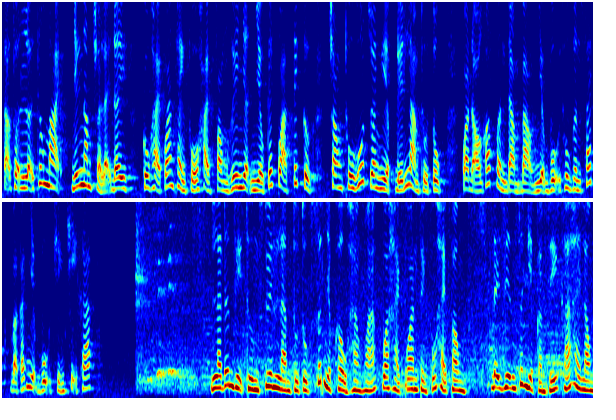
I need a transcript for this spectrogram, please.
tạo thuận lợi thương mại, những năm trở lại đây, Cục Hải quan thành phố Hải Phòng ghi nhận nhiều kết quả tích cực trong thu hút doanh nghiệp đến làm thủ tục, qua đó góp phần đảm bảo nhiệm vụ thu ngân sách và các nhiệm vụ chính trị khác. Là đơn vị thường xuyên làm thủ tục xuất nhập khẩu hàng hóa qua hải quan thành phố Hải Phòng, đại diện doanh nghiệp cảm thấy khá hài lòng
